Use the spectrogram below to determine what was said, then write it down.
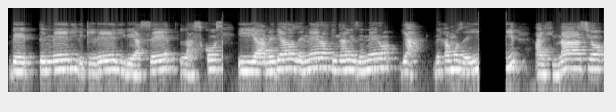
de tener y de querer y de hacer las cosas? Y a mediados de enero, a finales de enero, ya, dejamos de ir al gimnasio,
